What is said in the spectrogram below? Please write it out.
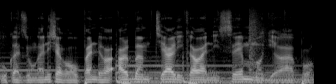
ukaziunganisha kwa upande wa album tayari ikawa ni sehemu mojawapo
